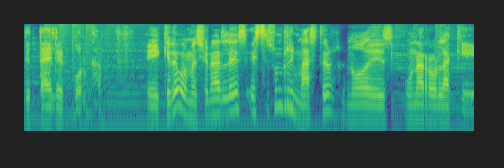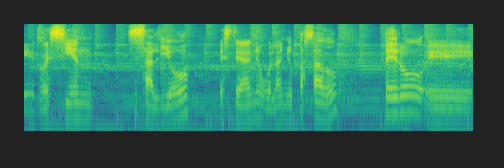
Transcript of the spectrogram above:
de Tyler Burkhardt. Eh, que debo mencionarles, este es un remaster, no es una rola que recién salió este año o el año pasado, pero eh,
